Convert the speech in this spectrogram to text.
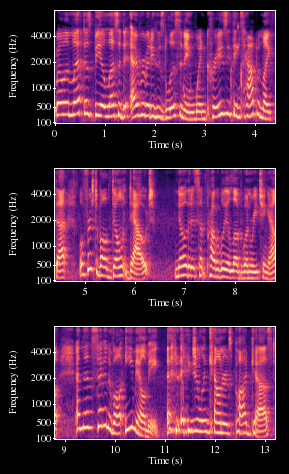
well, and let this be a lesson to everybody who's listening. When crazy things happen like that, well, first of all, don't doubt. Know that it's probably a loved one reaching out. And then, second of all, email me at Angel Encounters Podcast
